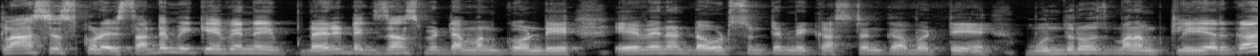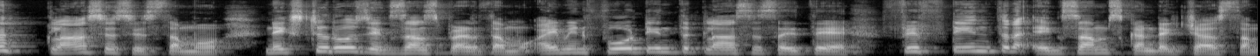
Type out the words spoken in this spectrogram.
క్లాసెస్ కూడా ఇస్తాం. అంటే మీకు ఏవైనా డైరెక్ట్ ఎగ్జామ్స్ పెట్టామనుకోండి ఏవైనా డౌట్స్ ఉంటే మీకు కష్టం కాబట్టి ముందు రోజు మనం క్లియర్గా క్లాసెస్ ఇస్తాము. నెక్స్ట్ రోజు ఎగ్జామ్స్ పెడతాము. ఐ మీన్ ఫోర్టీన్త్ క్లాసెస్ అయితే ఫిఫ్టీన్త్న ఎగ్జామ్స్ కండక్ట్ చేస్తాం.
